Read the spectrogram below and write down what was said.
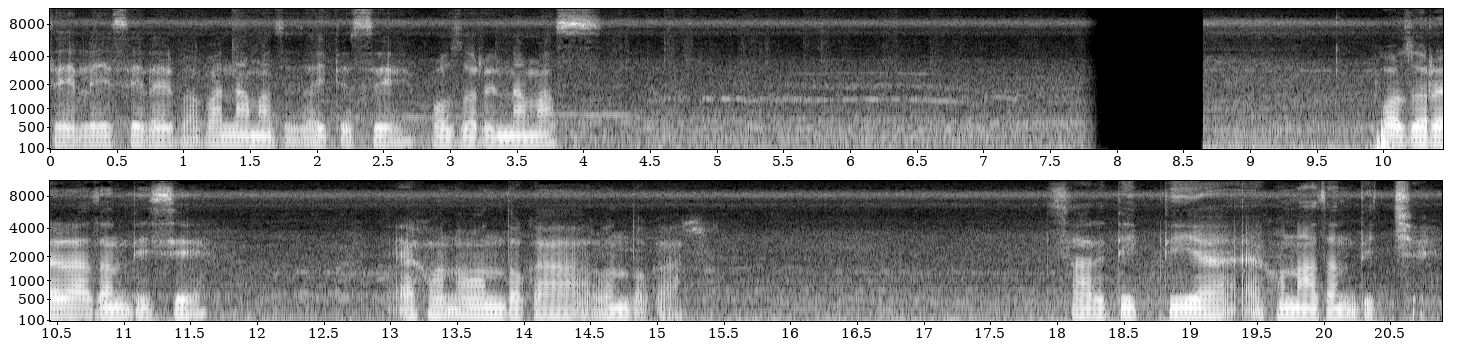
ছেলে ছেলের বাবা নামাজে যাইতেছে, ফজরের নামাজ। ফজরের আজান দিছে। এখন অন্ধকার অন্ধকার। চারিদিক দিয়া এখন আজান দিচ্ছে।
